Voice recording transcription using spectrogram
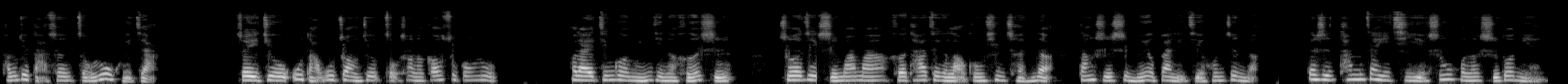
他们就打算走路回家，所以就误打误撞就走上了高速公路。后来经过民警的核实，说这石妈妈和她这个老公姓陈的，当时是没有办理结婚证的，但是他们在一起也生活了十多年。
